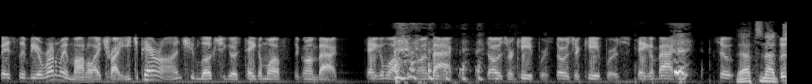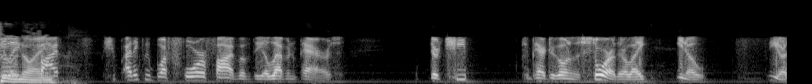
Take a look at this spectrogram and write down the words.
basically be a runway model. I try each pair on. She looks. She goes, take them off. They're going back. Take them off. They're going back. Those are keepers. Those are keepers. Take them back. So That's not too annoying. Five, I think we bought four or five of the 11 pairs. They're cheap compared to going to the store. They're like, you know, you know,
